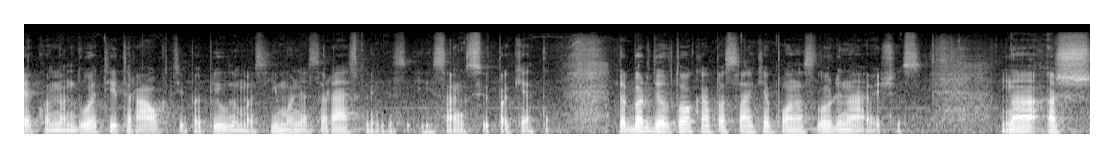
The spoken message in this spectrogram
rekomenduoti įtraukti papildomas įmonės ar asmenys į sankcijų paketą. Dabar dėl to, ką pasakė ponas Laurinavičius. Na, aš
